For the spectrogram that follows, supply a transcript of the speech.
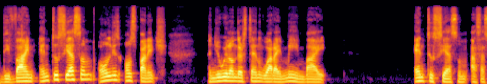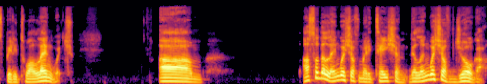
divine enthusiasm, only on Spanish, and you will understand what I mean by enthusiasm as a spiritual language. Um, also, the language of meditation, the language of yoga.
